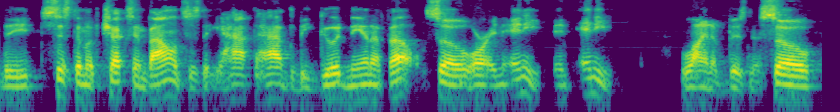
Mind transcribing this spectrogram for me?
the system of checks and balances that you have to have to be good in the NFL. So or in any in any line of business. So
